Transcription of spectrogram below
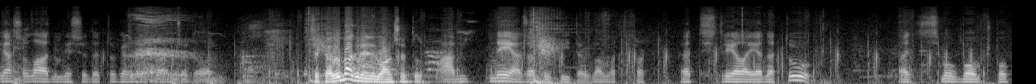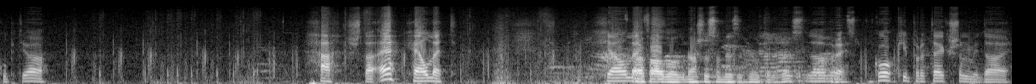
Ja sam ladno mislio da je to granate launcher dole. Čekaj, ima grenade launcher tu? A ne ja, zato i pitam, gledam what the fuck. Eto ti strijela jedna tu. Ajde smoke bomb ću pokupit ja. Ha, šta? E, helmet. Ja, Helmet. hvala Bogu, našao sam 10 minuta na vest. Dobre, koliki protection mi daje?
